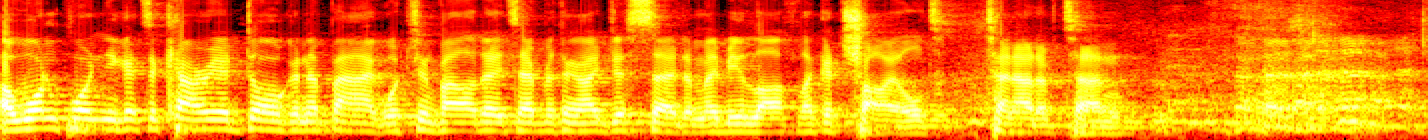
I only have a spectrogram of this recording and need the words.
at one point you get to carry a dog in a bag, which invalidates everything I just said and made me laugh like a child. 10 out of 10.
